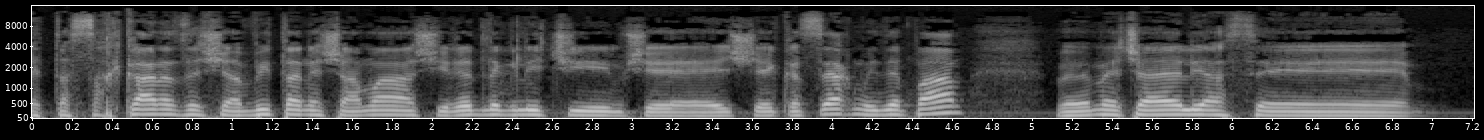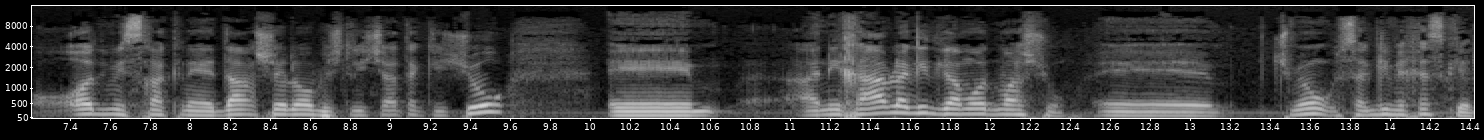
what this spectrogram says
את השחקן הזה שיביא את הנשמה, שירד לגליצ'ים, ש, מדי פעם, ובאמת שי אליאס, אה, עוד משחק נהדר שלו בשלישת הקישור. אה, אני חייב להגיד גם עוד משהו. אה, תשמעו, שגיב יחזקאל.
